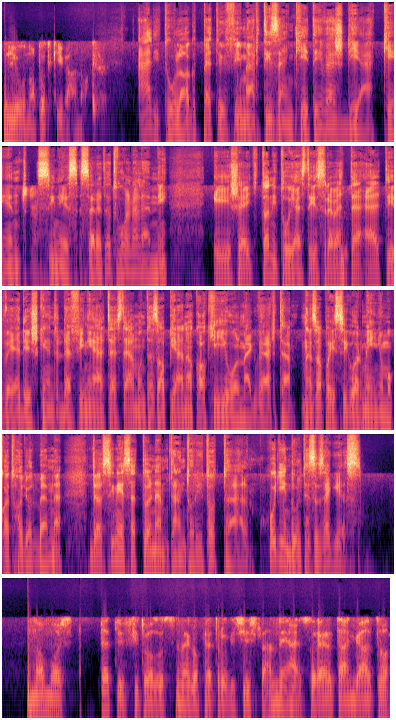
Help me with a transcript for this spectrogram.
Jó napot kívánok! Állítólag Petőfi már 12 éves diákként színész szeretett volna lenni, és egy tanítója ezt észrevette, eltévejedésként definiálta, ezt elmondta az apjának, aki jól megverte. Az apai szigor mély nyomokat hagyott benne, de a színészettől nem tántorította el. Hogy indult ez az egész? Na most Petőfit valószínűleg a Petrovics István néhányszor eltángálta,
